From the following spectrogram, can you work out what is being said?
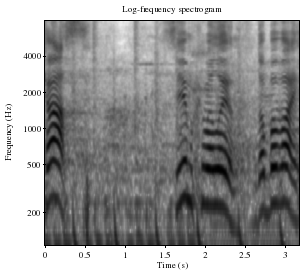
Час. Сім хвилин. Добивай.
